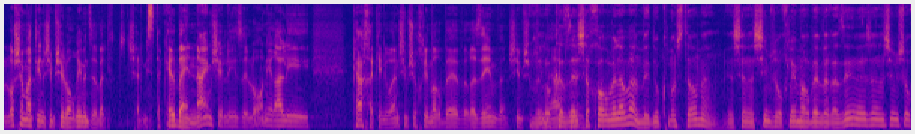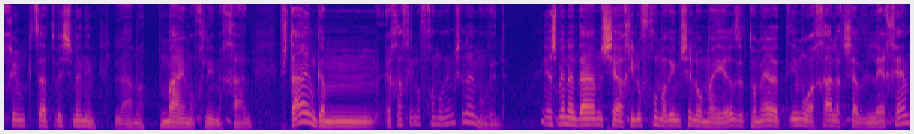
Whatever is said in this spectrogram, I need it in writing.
לא שמעתי אנשים שלא אומרים את זה, אבל כשאני מסתכל בעיניים שלי, זה לא נראה לי ככה, כי אני רואה אנשים שאוכלים הרבה ורזים, ואנשים שאוכלים מעט. זה לא כזה ו... שחור ולבן, בדיוק כמו שאתה אומר. יש אנשים שאוכלים הרבה ורזים, ויש אנשים שאוכלים קצת ושמנים. למה? מה הם אוכלים? אחד. שתיים, גם איך החילוף חומרים שלהם עובד. יש בן אדם שהחילוף חומרים שלו מהיר, זאת אומרת, אם הוא אכל עכשיו לחם,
